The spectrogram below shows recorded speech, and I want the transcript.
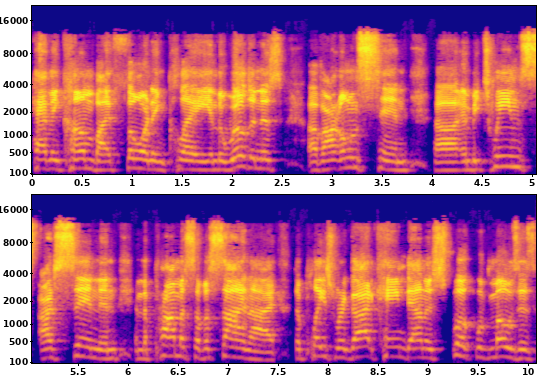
having come by thorn and clay in the wilderness of our own sin, uh, and between our sin and, and the promise of a Sinai, the place where God came down and spoke with Moses,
